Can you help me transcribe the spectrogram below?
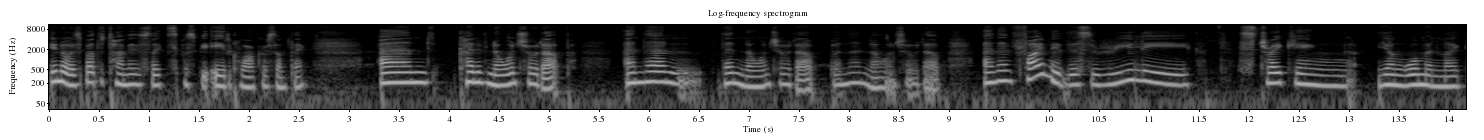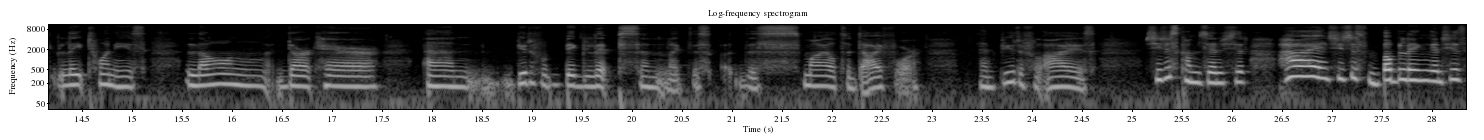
you know, it was about the time it was like supposed to be eight o'clock or something, and kind of no one showed up, and then then no one showed up, and then no one showed up, and then finally this really striking young woman, like late twenties, long dark hair and beautiful big lips and like this this smile to die for and beautiful eyes she just comes in. And she said hi, and she's just bubbling, and she's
